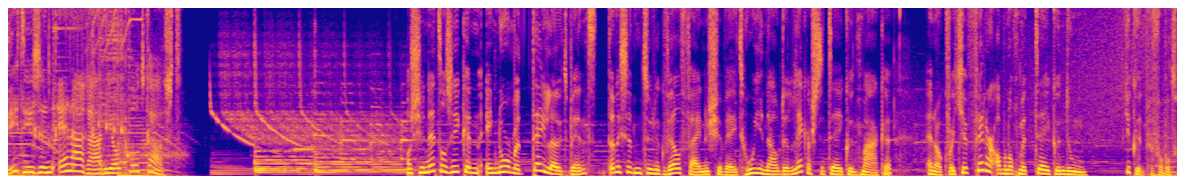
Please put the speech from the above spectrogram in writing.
Dit is een NH Radio podcast. Als je net als ik een enorme theeleut bent, dan is het natuurlijk wel fijn als je weet hoe je nou de lekkerste thee kunt maken. En ook wat je verder allemaal nog met thee kunt doen. Je kunt bijvoorbeeld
